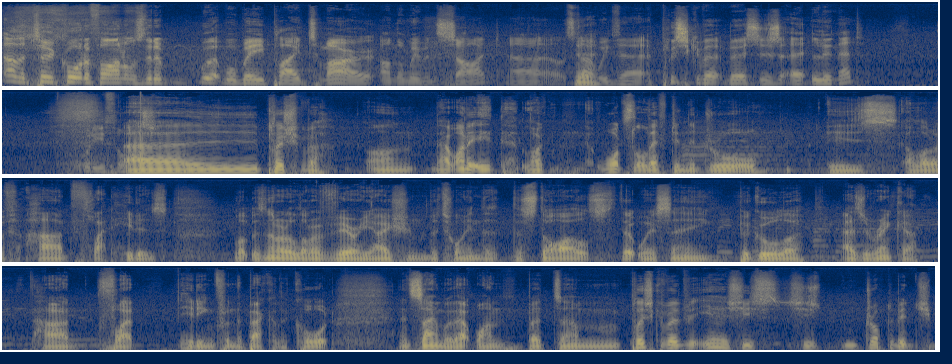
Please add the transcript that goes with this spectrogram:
other two quarterfinals that, are, will be played tomorrow on the women's side. Uh, let's start yeah. with uh, Pliskova versus uh, Linette. What are your thoughts? Uh, Pliskova on that one. It, like, what's left in the draw is a lot of hard, flat hitters. Like, there's not a lot of variation between the, the styles that we're seeing. Pegula, Azarenka, hard, flat hitting from the back of the court, and same with that one. But um, Pliskova, yeah, she's she's dropped a bit. She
